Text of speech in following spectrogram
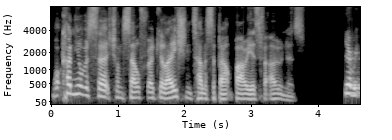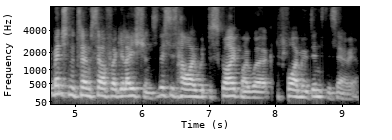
what can your research on self-regulation tell us about barriers for owners? Yeah, we mentioned the term self regulation. So, this is how I would describe my work before I moved into this area.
